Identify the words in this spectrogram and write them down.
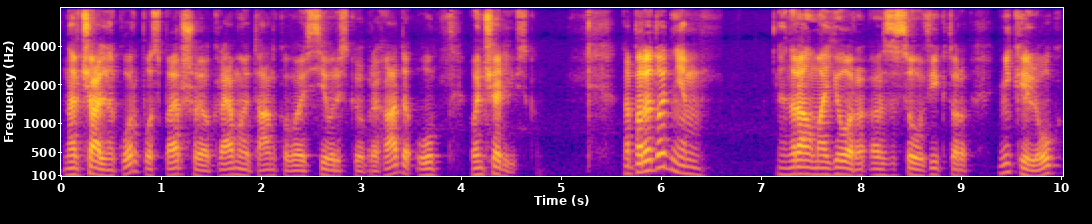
навчальний корпус першої окремої танкової сіверської бригади у Гончарівську. Напередодні генерал-майор е, ЗСУ Віктор Нікелюк,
